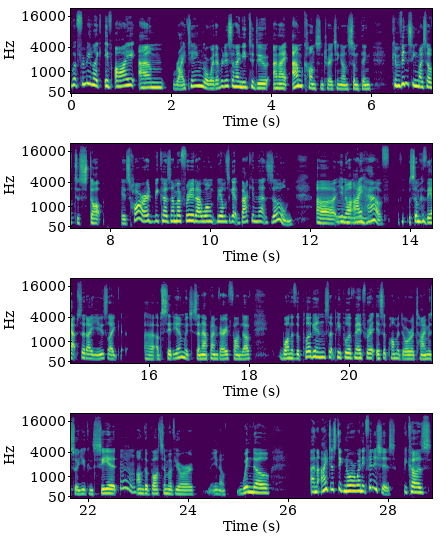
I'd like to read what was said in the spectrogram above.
But for me, like if I am writing or whatever it is that I need to do, and I am concentrating on something, convincing myself to stop is hard because I'm afraid I won't be able to get back in that zone. Uh, You know, I have some of the apps that I use, like uh, Obsidian, which is an app I'm very fond of. One of the plugins that people have made for it is a Pomodoro timer, so you can see it on the bottom of your, you know, window. And I just ignore when it finishes because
